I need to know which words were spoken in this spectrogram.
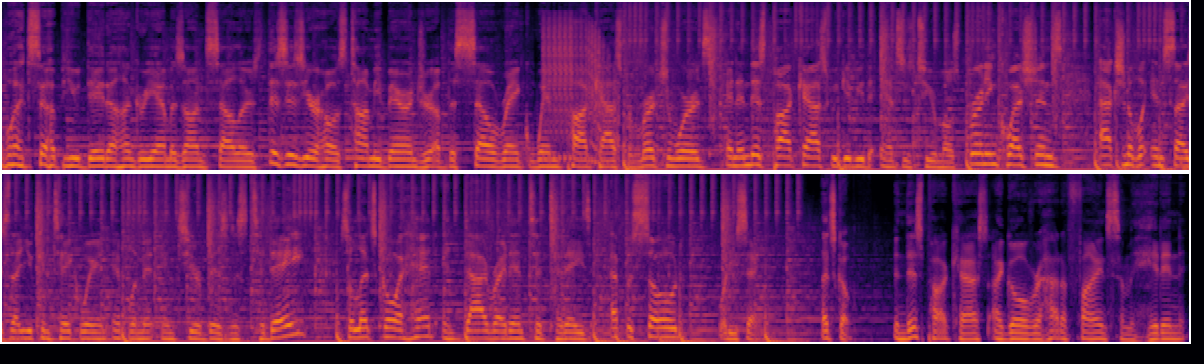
What's up, you data hungry Amazon sellers? This is your host, Tommy Berenger of the Sell Rank Win podcast from Merchant Words. And in this podcast, we give you the answers to your most burning questions, actionable insights that you can take away and implement into your business today. So let's go ahead and dive right into today's episode. What do you say? Let's go. In this podcast, I go over how to find some hidden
